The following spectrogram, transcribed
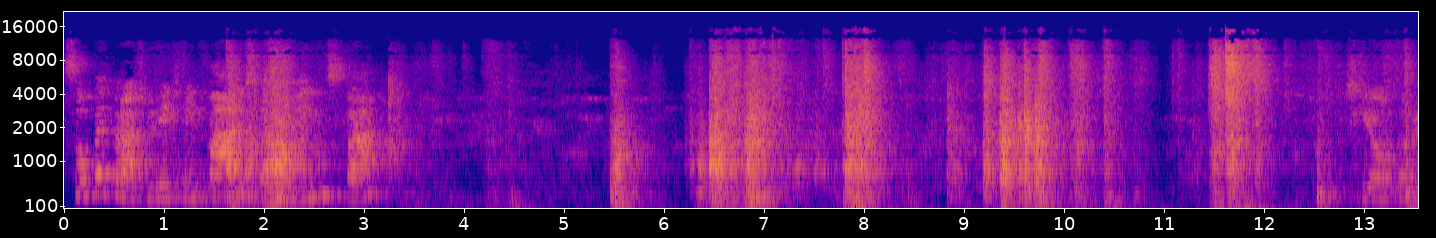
Super prático, gente. Tem vários tamanhos, tá? Acho que eu tô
